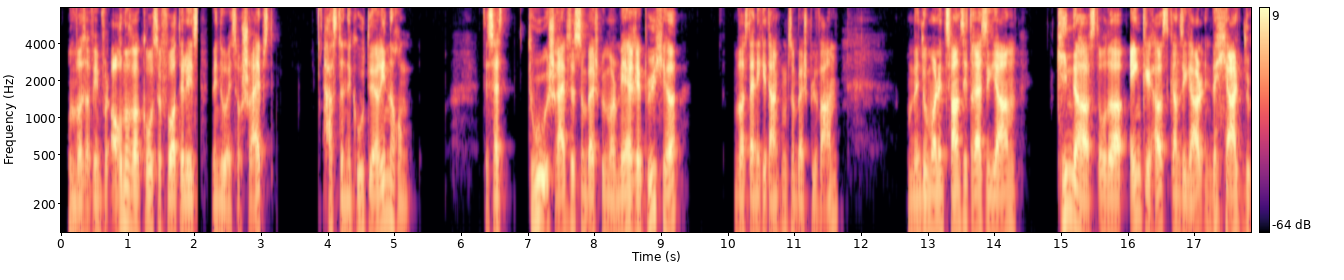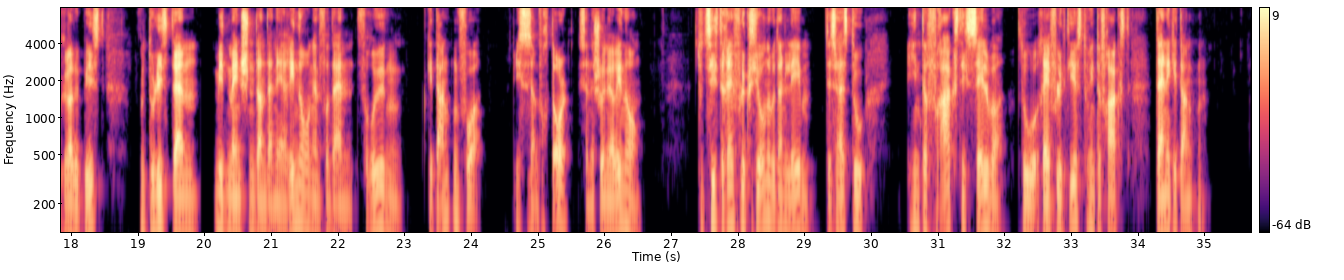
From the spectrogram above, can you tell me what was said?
Und was auf jeden Fall auch noch ein großer Vorteil ist, wenn du es auch schreibst, hast du eine gute Erinnerung. Das heißt, du schreibst jetzt zum Beispiel mal mehrere Bücher, was deine Gedanken zum Beispiel waren. Und wenn du mal in 20, 30 Jahren Kinder hast oder Enkel hast, ganz egal, in welchem Alter du gerade bist, und du liest deinen Mitmenschen dann deine Erinnerungen von deinen frühen Gedanken vor, ist es einfach toll. Ist eine schöne Erinnerung. Du ziehst Reflexion über dein Leben. Das heißt, du hinterfragst dich selber. Du reflektierst, du hinterfragst deine Gedanken.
